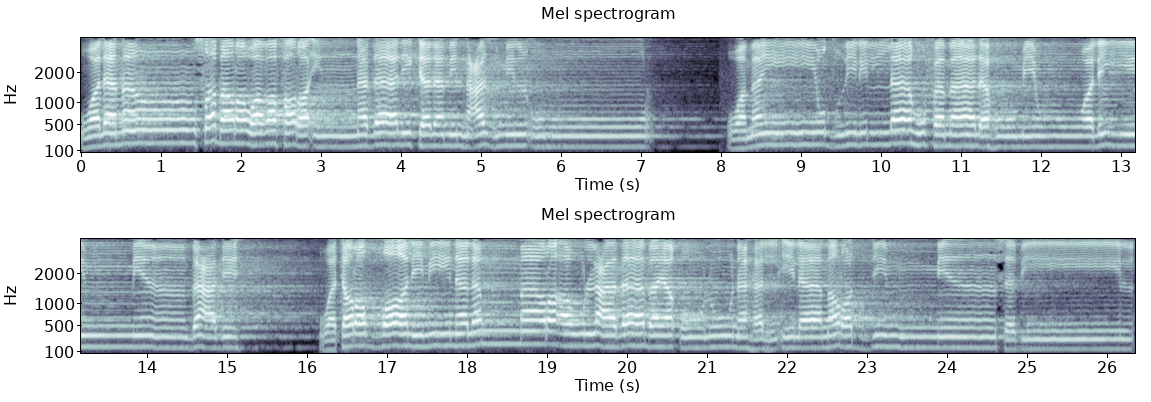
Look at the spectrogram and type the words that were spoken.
ولمن صبر وغفر إن ذلك لمن عزم الأمور ومن يضلل الله فما له من ولي من بعده وترى الظالمين لما رأوا العذاب يقولون هل إلى مرد من سبيل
